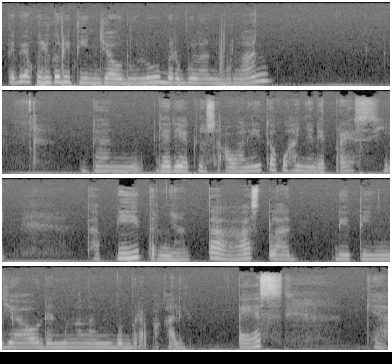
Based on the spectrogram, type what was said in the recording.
Tapi aku juga ditinjau dulu berbulan-bulan dan ya diagnosa awalnya itu aku hanya depresi. Tapi ternyata setelah ditinjau dan mengalami beberapa kali tes ya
